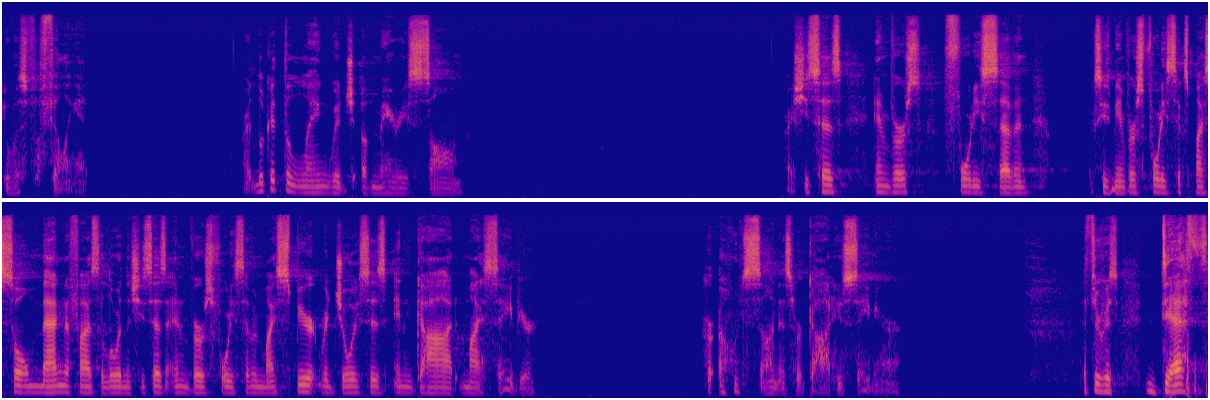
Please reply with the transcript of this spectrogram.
it was fulfilling it. Right, look at the language of Mary's song. Right, she says in verse 47, excuse me, in verse 46, my soul magnifies the Lord. And then she says in verse 47, my spirit rejoices in God, my Savior. Her own son is her God who's saving her that through his death,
